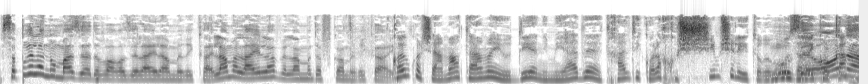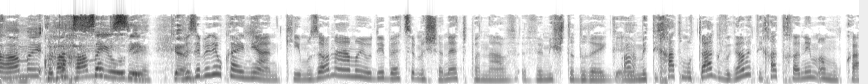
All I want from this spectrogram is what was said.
ספרי לנו מה זה הדבר הזה, לילה אמריקאי. למה לילה ולמה דווקא אמריקאי? קודם כל, כשאמרת העם היהודי, אני מיד אה, התחלתי, כל החושים שלי התעוררו, זה הרי כל כך, העם- כל כך העם היהודי, סקסי. כן. וזה בדיוק העניין, כי מוזיאון העם היהודי בעצם משנה את פניו ומשתדרג. אה. מתיחת מותג וגם מתיחת תכנים עמוקה.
